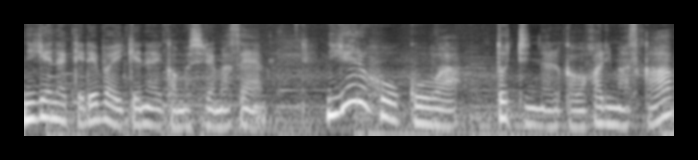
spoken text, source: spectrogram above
逃げなければいけないかもしれません。逃げる方向はどっちになるか分かりますか、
